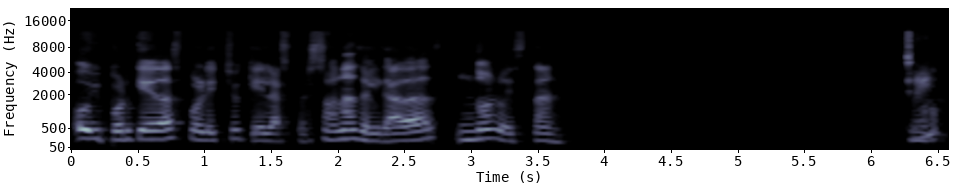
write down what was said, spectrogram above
¿O y por qué das por hecho que las personas delgadas no lo están, ¿Sí? ¿no?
